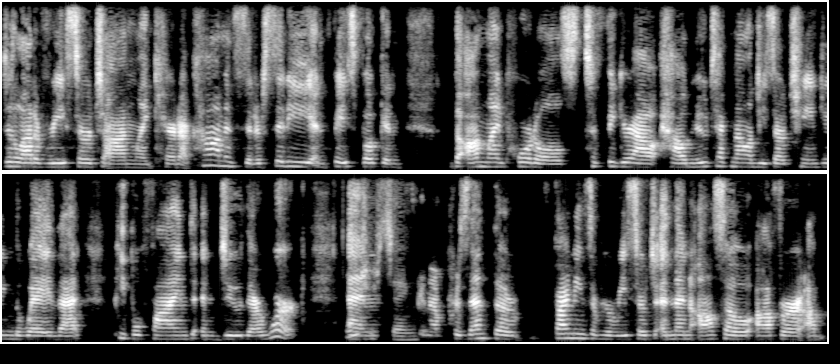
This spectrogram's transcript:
did a lot of research on like Care.com and Sitter City and Facebook and the online portals to figure out how new technologies are changing the way that people find and do their work. And Interesting. going to present the findings of her research and then also offer um,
